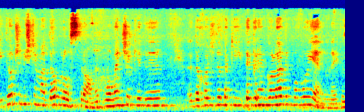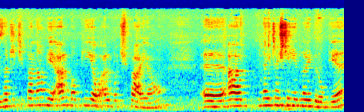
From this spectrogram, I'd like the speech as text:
I to oczywiście ma dobrą stronę w momencie, kiedy dochodzi do takiej degrengolady powojennej. To znaczy ci panowie albo piją, albo ćpają, a najczęściej jedno i drugie.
